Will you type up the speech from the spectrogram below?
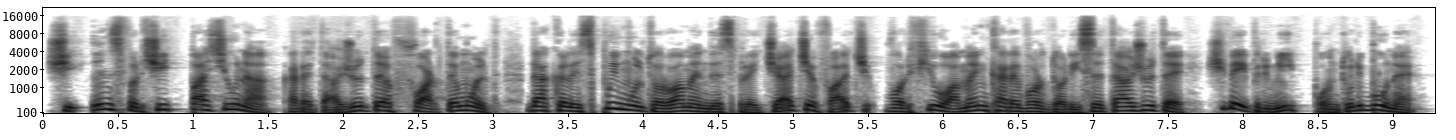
Și, în sfârșit, pasiunea, care te ajută foarte mult. Dacă le spui multor oameni despre ceea ce faci, vor fi oameni care vor dori să te ajute și vei primi ponturi bune.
